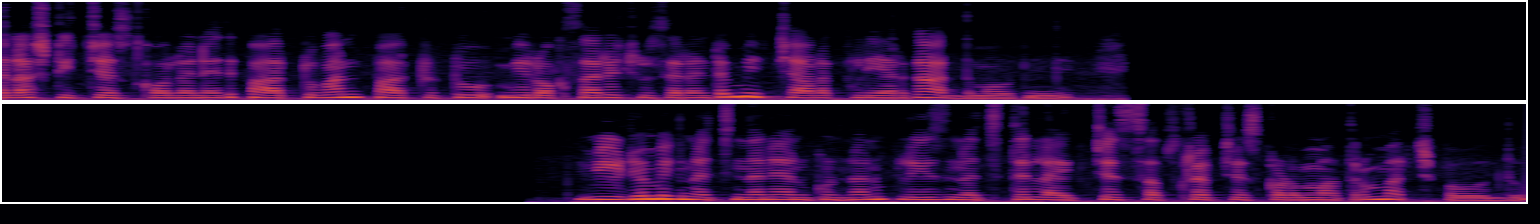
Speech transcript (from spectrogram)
ఎలా స్టిచ్ చేసుకోవాలనేది పార్ట్ వన్ పార్ట్ టూ మీరు ఒకసారి చూసారంటే మీకు చాలా క్లియర్గా అర్థమవుతుంది. వీడియో మీకు నచ్చిందని అనుకుంటున్నాను. ప్లీజ్ నచ్చితే లైక్ చేసి సబ్స్క్రైబ్ చేసుకోవడం మాత్రం మర్చిపోవద్దు.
